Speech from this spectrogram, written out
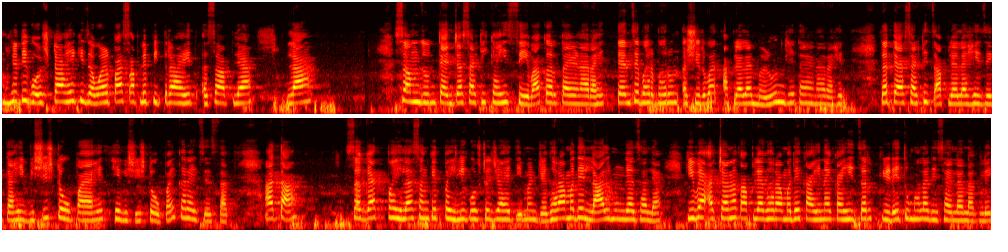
म्हणजे ती गोष्ट आहे की जवळपास आपले पित्र आहेत असं आपल्याला समजून त्यांच्यासाठी काही सेवा करता येणार आहेत. त्यांचे भरभरून आशीर्वाद आपल्याला मिळवून घेता येणार आहेत. तर त्यासाठीच आपल्याला हे जे काही विशिष्ट उपाय आहेत हे विशिष्ट उपाय करायचे असतात. आता सगळ्यात पहिला संकेत पहिली गोष्ट जी आहे ती म्हणजे घरामध्ये लाल मुंग्या झाल्या किंवा अचानक आपल्या घरामध्ये काही ना काही जर किडे तुम्हाला दिसायला लागले.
